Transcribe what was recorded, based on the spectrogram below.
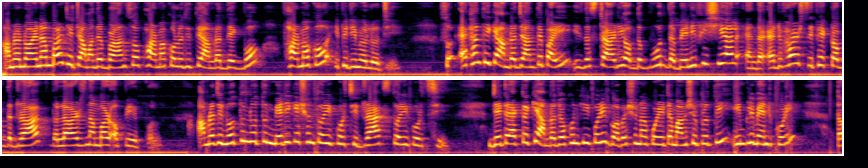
আমরা নয় নাম্বার যেটা আমাদের ব্রাঞ্চ অফ ফার্মাকোলজিতে আমরা দেখব ফার্মাকো ইপিডিমিওলজি সো এখান থেকে আমরা জানতে পারি is the study of the both the beneficial and the adverse effect of the drug the large number of people আমরা যে নতুন নতুন মেডিকেশন তৈরি করছি ড্রাগস তৈরি করছি যেটা একটা কি আমরা যখন কি করি, গবেষণা করি, এটা মানুষের প্রতি ইমপ্লিমেন্ট করি। তো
